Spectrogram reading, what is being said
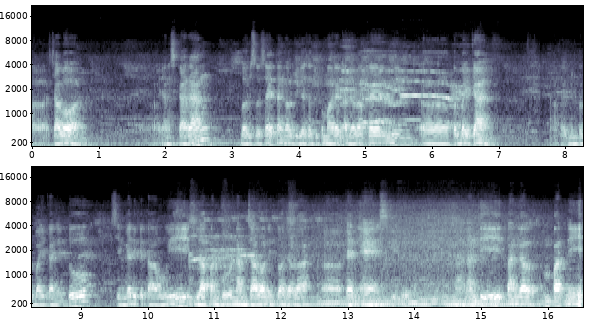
eh, calon sekarang baru selesai tanggal 31 kemarin adalah termin e, perbaikan. Nah, perbaikan itu sehingga diketahui 86 calon itu adalah e, eh, TNS gitu. Nah, nanti tanggal 4 nih,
